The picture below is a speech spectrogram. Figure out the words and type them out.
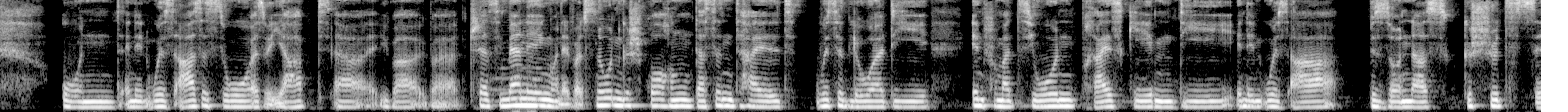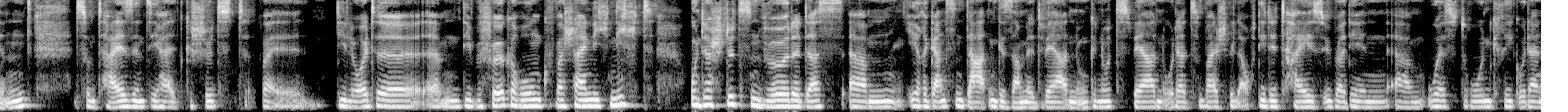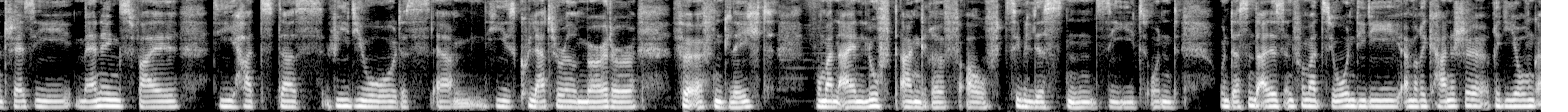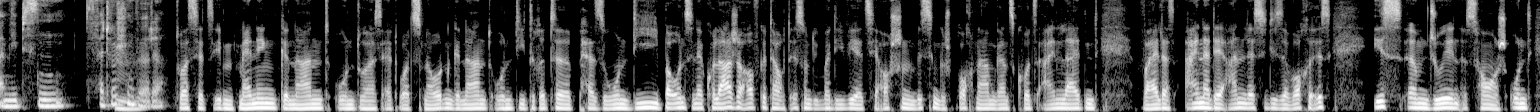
Und in den USA ist es so, also ihr habt äh, über, über Chelsea Manning und Edward Snowden gesprochen. Das sind halt Whistleblower, die Informationen preisgeben, die in den USA besonders geschützt sind. Zum Teil sind sie halt geschützt, weil die Leute, ähm, die Bevölkerung wahrscheinlich nicht unterstützen würde, dass ähm, ihre ganzen Daten gesammelt werden und genutzt werden oder zum Beispiel auch die Details über den ähm, US-Drohnenkrieg oder in Chelsea Mannings Fall, die hat das Video, das ähm, hieß Collateral Murder, veröffentlicht wo man einen Luftangriff auf Zivilisten sieht. Und, und das sind alles Informationen, die die amerikanische Regierung am liebsten vertuschen mhm. würde. Du hast jetzt eben Manning genannt und du hast Edward Snowden genannt und die dritte Person, die bei uns in der Collage aufgetaucht ist und über die wir jetzt ja auch schon ein bisschen gesprochen haben, ganz kurz einleitend, weil das einer der Anlässe dieser Woche ist, ist ähm, Julian Assange. Und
